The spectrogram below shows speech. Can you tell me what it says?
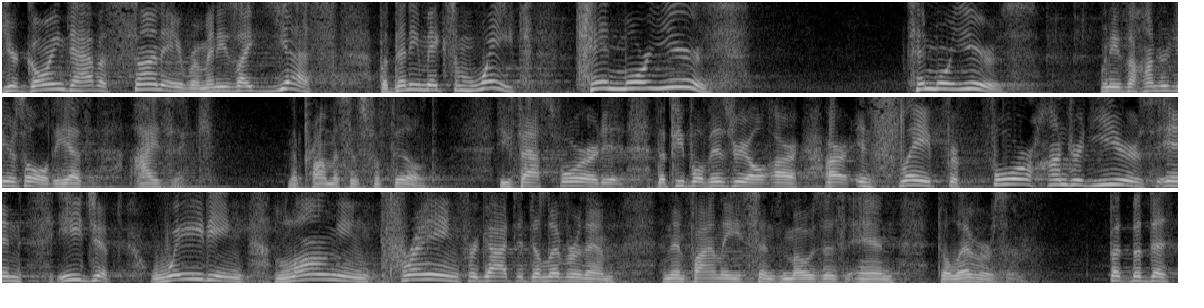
You're going to have a son, Abram. And he's like, Yes. But then he makes him wait 10 more years. 10 more years. When he's 100 years old, he has Isaac. And the promise is fulfilled. You fast forward, it, the people of Israel are, are enslaved for 400 years in Egypt, waiting, longing, praying for God to deliver them. And then finally, he sends Moses and delivers them. But, but the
